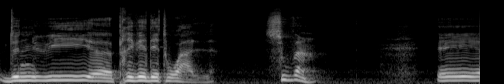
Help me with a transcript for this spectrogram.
d'une nuit privée d'étoiles. Souvent. Et,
